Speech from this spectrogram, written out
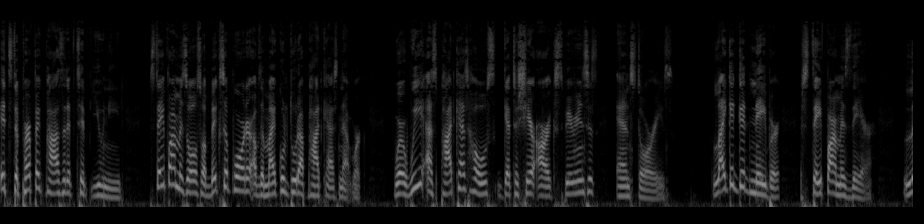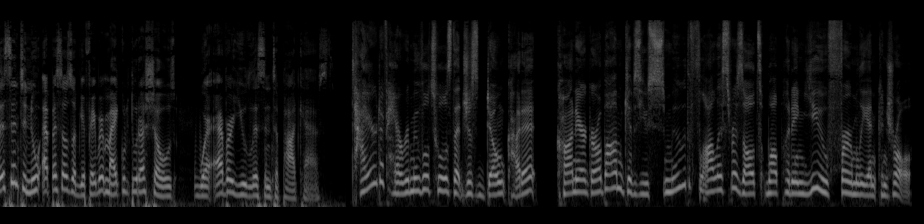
It's the perfect positive tip you need. State Farm is also a big supporter of the My Cultura podcast network, where we as podcast hosts get to share our experiences and stories. Like a good neighbor, State Farm is there. Listen to new episodes of your favorite My Cultura shows wherever you listen to podcasts. Tired of hair removal tools that just don't cut it? Conair Girl Bomb gives you smooth, flawless results while putting you firmly in control.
